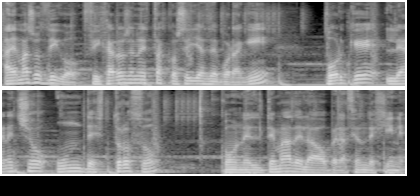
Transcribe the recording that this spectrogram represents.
Además os digo, fijaros en estas cosillas de por aquí, porque le han hecho un destrozo con el tema de la operación de Gine.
